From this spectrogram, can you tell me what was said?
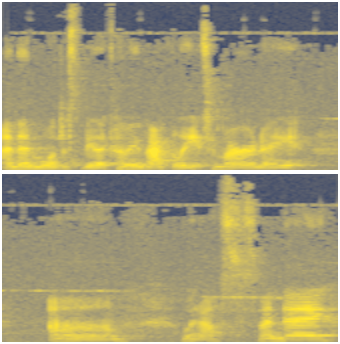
And then we'll just be like coming back late tomorrow night. Um, what else? Sunday.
